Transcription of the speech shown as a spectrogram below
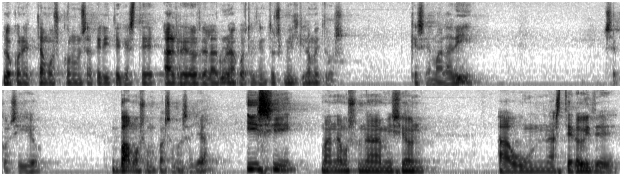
lo conectamos con un satélite que esté alrededor de la Luna, a 400.000 kilómetros, que se llama la? Se consiguió. Vamos un paso más allá. ¿Y si mandamos una misión a un asteroide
